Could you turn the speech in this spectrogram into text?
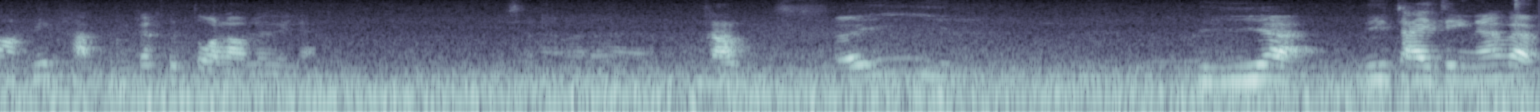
ตอนที่ขับมันก็คือตัวเราเลยแหละชนะมาได้ ครับ เฮ้ยดีอะดีใจจริงนะแบบ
